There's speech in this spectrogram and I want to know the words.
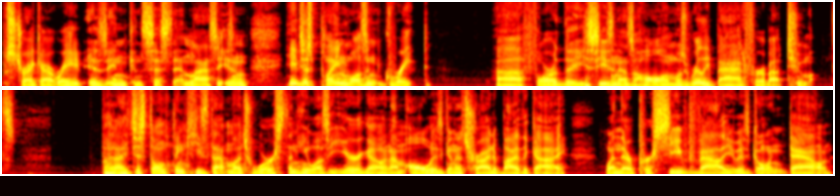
strikeout rate is inconsistent. And last season, he just plain wasn't great uh, for the season as a whole and was really bad for about two months but I just don't think he's that much worse than he was a year ago. And I'm always going to try to buy the guy when their perceived value is going down.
